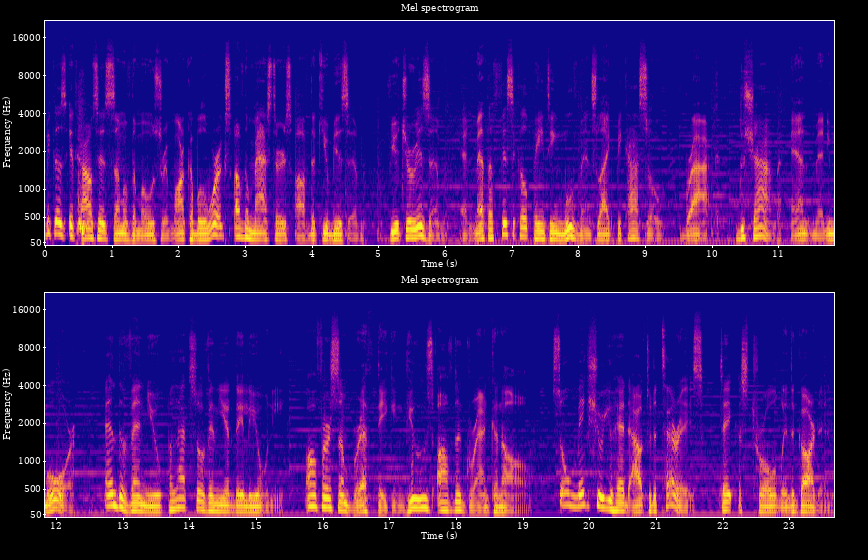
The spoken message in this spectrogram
Because it houses some of the most remarkable works of the masters of the Cubism, Futurism, and metaphysical painting movements like Picasso, Braque, Duchamp, and many more. And the venue Palazzo Venier dei Leoni offers some breathtaking views of the Grand Canal. So make sure you head out to the terrace, take a stroll in the garden,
